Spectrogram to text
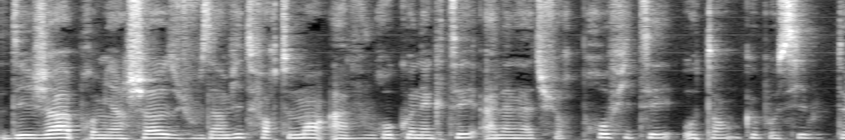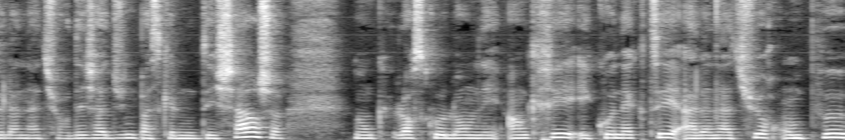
Déjà, première chose, je vous invite fortement à vous reconnecter à la nature. Profitez autant que possible de la nature. Déjà d'une parce qu'elle nous décharge. Donc lorsque l'on est ancré et connecté à la nature, on peut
